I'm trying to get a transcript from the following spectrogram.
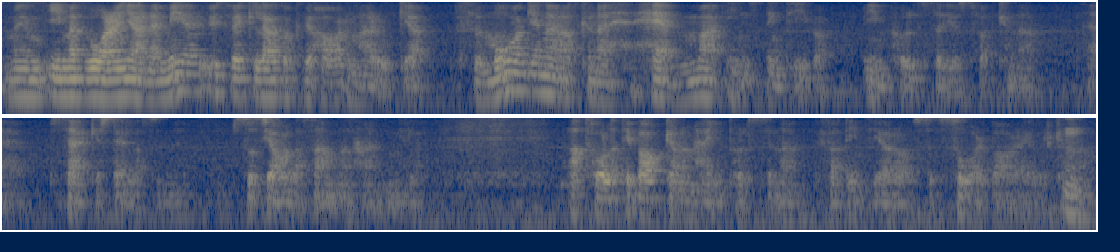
Men i och med att vår hjärna är mer utvecklad och vi har de här olika förmågorna att kunna hämma instinktiva impulser just för att kunna eh, säkerställa sociala sammanhang eller att hålla tillbaka de här impulserna för att inte göra oss sårbara i olika Mm. sammanhang.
